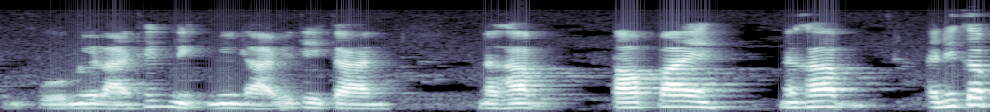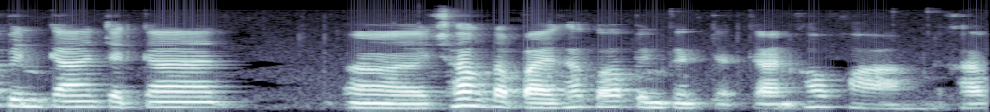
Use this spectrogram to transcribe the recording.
คุณครูมีหลายเทคนิคมีหลายวิธีการนะครับ ต่อไปนะครับ อันนี้ก็เป็นการจัดการช่องต่อไปครับก็เป็นการจัดการข้อความนะครับ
